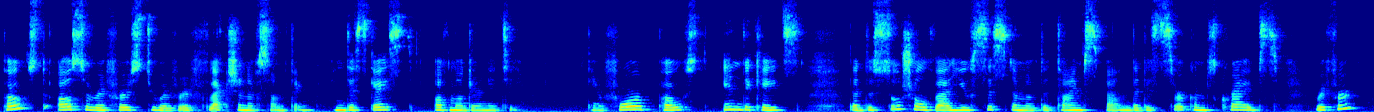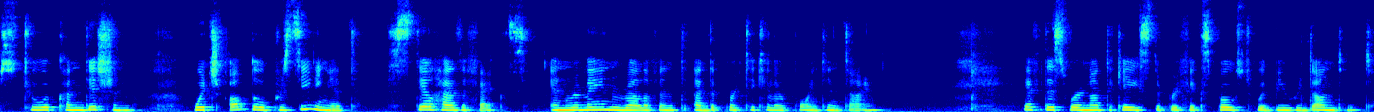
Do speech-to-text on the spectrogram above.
post also refers to a reflection of something, in this case of modernity. Therefore, post indicates that the social value system of the time span that it circumscribes refers to a condition which, although preceding it, still has effects and remain relevant at the particular point in time. If this were not the case, the prefix post would be redundant.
